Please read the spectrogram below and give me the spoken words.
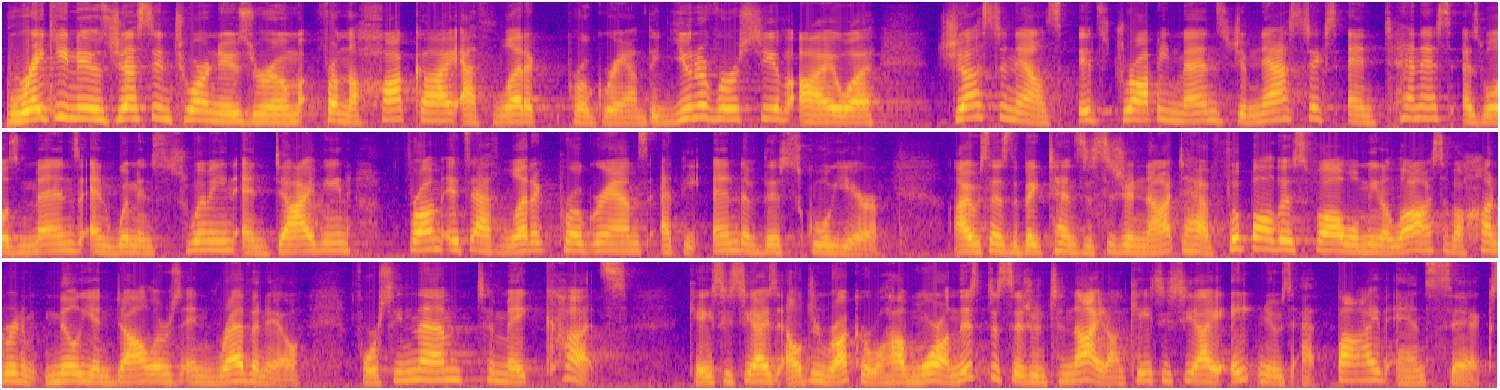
Breaking news just into our newsroom from the Hawkeye Athletic Program. The University of Iowa just announced it's dropping men's gymnastics and tennis, as well as men's and women's swimming and diving from its athletic programs at the end of this school year. Iowa says the Big Ten's decision not to have football this fall will mean a loss of $100 million in revenue, forcing them to make cuts. KCCI's Elgin Rucker will have more on this decision tonight on KCCI 8 News at 5 and 6.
